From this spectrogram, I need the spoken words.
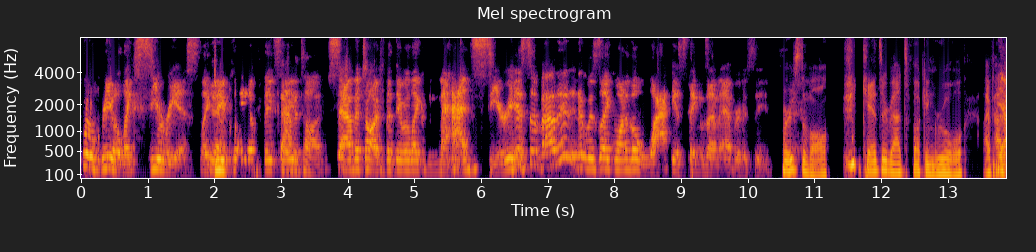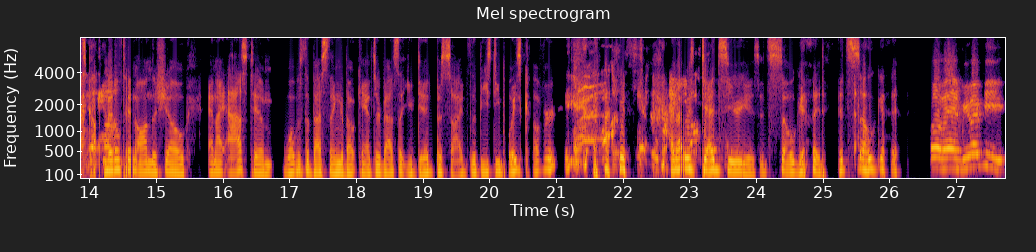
for real, like serious. Like they played a they played Sabotage. sabotage, but they were like mad serious about it, and it was like one of the wackest things I've ever seen. First of all, cancer bats fucking rule. I've had Yeah. Scott Middleton on the show, and I asked him what was the best thing about cancer bats that you did besides the Beastie Boys cover, and I was, and I was dead serious. It's so good. It's so good. Oh man, we might be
